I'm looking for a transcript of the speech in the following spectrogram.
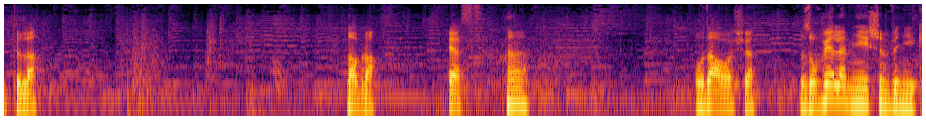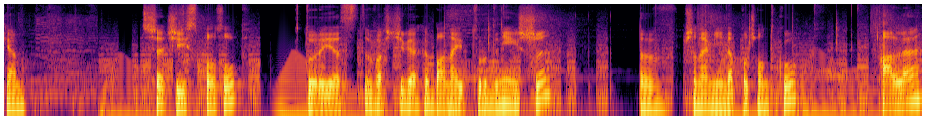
i tyle. Dobra. Jest. Udało się. Z o wiele mniejszym wynikiem. Trzeci sposób, który jest właściwie chyba najtrudniejszy, przynajmniej na początku, ale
